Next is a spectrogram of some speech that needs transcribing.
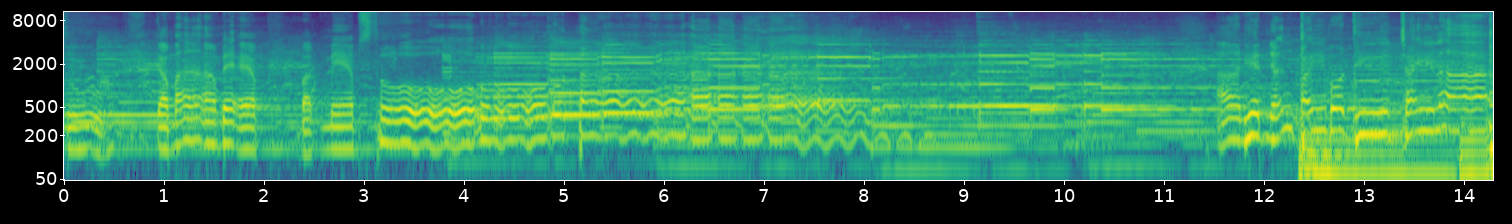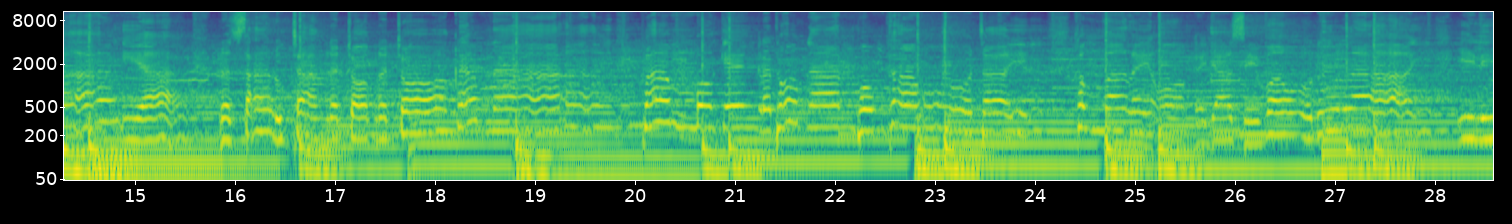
สู่ ก็มาแบบบักแมบโซตาอาจเห็นยังไปบ่ถือใจหลายอย่างรักษาลูกจ้างกระจอกกระจอกครับนายความบ่เก่งกระทบงานผมเข้าใจคำว่าไล่ออกก็อย่าสิเว้าดูลาย อีลี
